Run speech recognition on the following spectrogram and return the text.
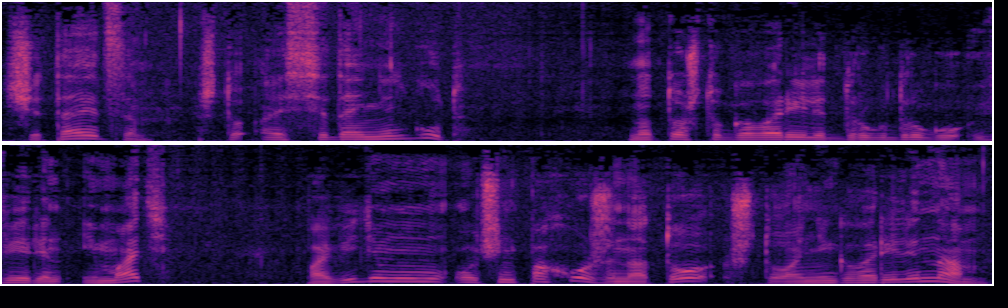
Считается, что Айседай не лгут, но то, что говорили друг другу Верин и мать, по-видимому, очень похоже на то, что они говорили нам.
